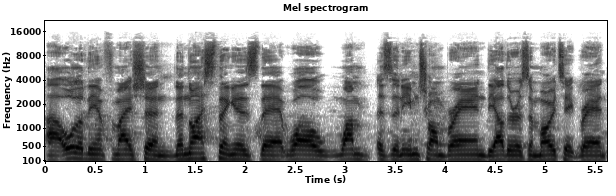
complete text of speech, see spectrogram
uh, all of the information. The nice thing is that while one is an Emtron brand, the other is a Motec brand.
